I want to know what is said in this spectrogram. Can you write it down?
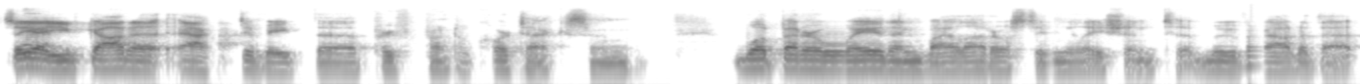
So yeah, you've got to activate the prefrontal cortex, and what better way than bilateral stimulation to move out of that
